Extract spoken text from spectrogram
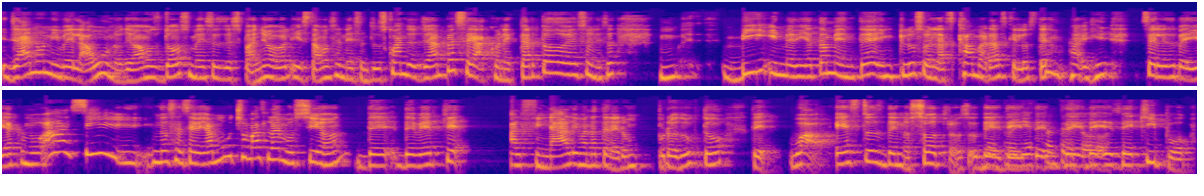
ya en un nivel A1, llevamos dos meses de español y estamos en eso. Entonces, cuando ya empecé a conectar todo eso en eso, vi inmediatamente, incluso en las cámaras que los tengo ahí, se les veía como, ah, sí, no sé, se veía mucho más la emoción de, de ver que al final iban a tener un producto de, wow, esto es de nosotros, de, de, de, de equipo.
